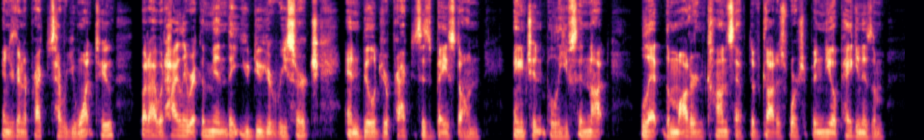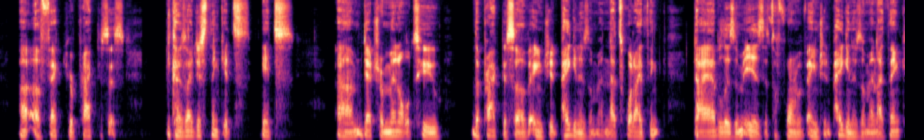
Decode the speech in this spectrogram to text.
and you're going to practice however you want to. But I would highly recommend that you do your research and build your practices based on ancient beliefs and not let the modern concept of goddess worship and neo paganism uh, affect your practices, because I just think it's it's um, detrimental to the practice of ancient paganism, and that's what I think diabolism is. It's a form of ancient paganism, and I think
